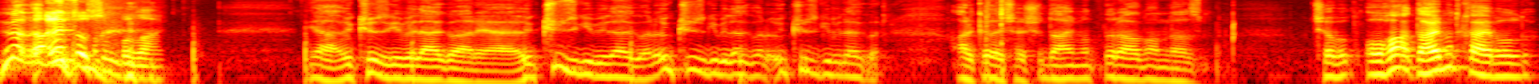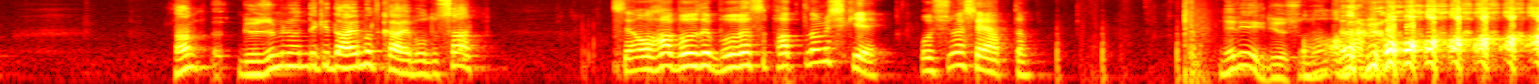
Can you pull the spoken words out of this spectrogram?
Lanet olsun bu lag. Ya öküz gibi lag var ya. Öküz gibi lag var. Öküz gibi lag var. Öküz gibi lag var. Arkadaşlar şu diamondları almam lazım. Çabuk. Oha diamond kayboldu. Lan gözümün önündeki diamond kayboldu Sarp. Sen oha burada burası patlamış ki. Boşuna şey yaptım. Nereye gidiyorsun lan?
